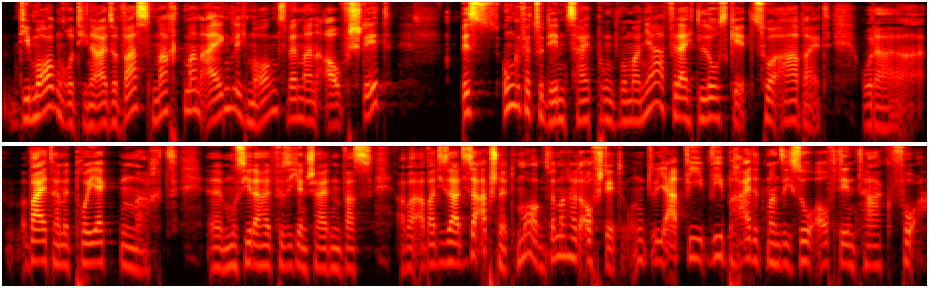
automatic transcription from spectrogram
die Morgenroutine. Also was macht man eigentlich morgens, wenn man aufsteht? Bis ungefähr zu dem Zeitpunkt, wo man ja vielleicht losgeht zur Arbeit oder weiter mit Projekten macht, äh, muss jeder halt für sich entscheiden, was, aber, aber dieser, dieser Abschnitt morgens, wenn man halt aufsteht und ja, wie, wie bereitet man sich so auf den Tag vor?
